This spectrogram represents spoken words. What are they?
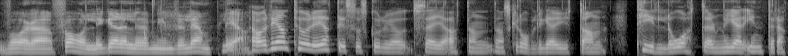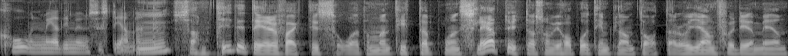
vara farligare eller mindre lämpliga? Ja, rent teoretiskt så skulle jag säga att den, den skrovliga ytan tillåter mer interaktion med immunsystemet. Mm. Samtidigt är det faktiskt så att om man tittar på en slät yta som vi har på ett implantat där och jämför det med en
